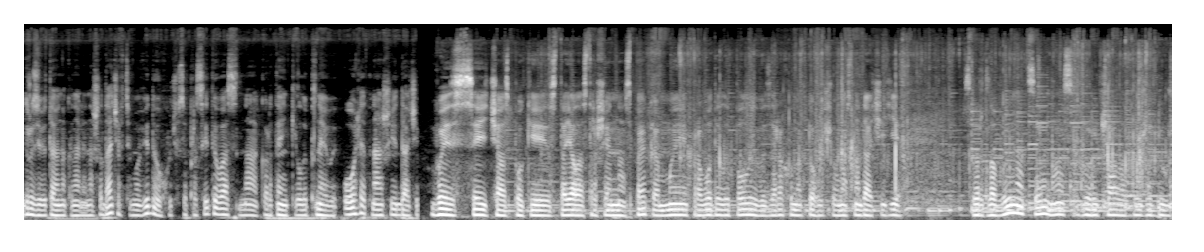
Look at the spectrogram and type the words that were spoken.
Друзі, вітаю на каналі Наша Дача. В цьому відео хочу запросити вас на коротенький липневий огляд нашої дачі. Весь цей час, поки стояла страшенна спека, ми проводили поливи за рахунок того, що у нас на дачі є свердловина. Це нас виручало дуже-дуже.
